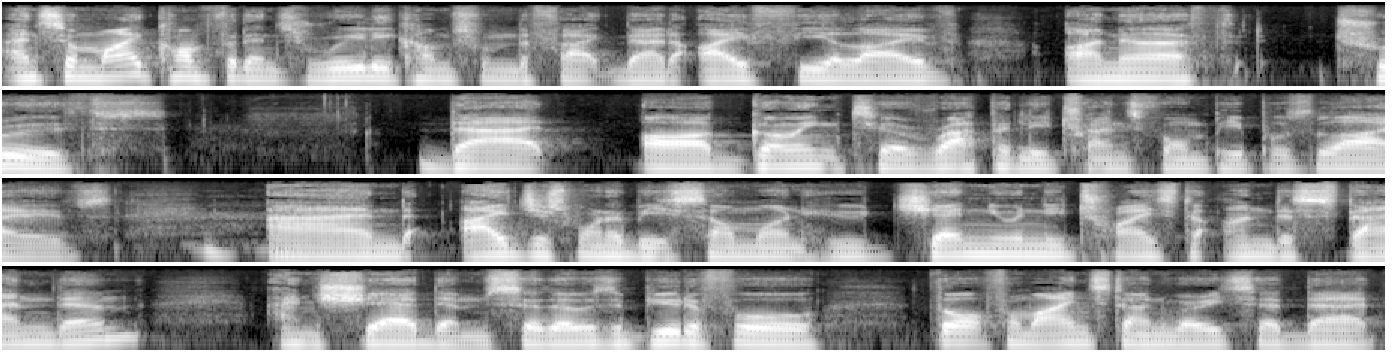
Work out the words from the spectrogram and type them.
And so my confidence really comes from the fact that I feel I've unearthed truths that are going to rapidly transform people's lives. Mm-hmm. And I just want to be someone who genuinely tries to understand them and share them. So there was a beautiful thought from Einstein where he said that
